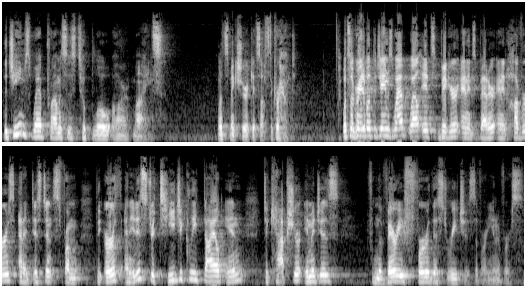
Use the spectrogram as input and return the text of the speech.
the James Webb promises to blow our minds. Let's make sure it gets off the ground. What's so great about the James Webb? Well, it's bigger and it's better, and it hovers at a distance from the Earth, and it is strategically dialed in to capture images from the very furthest reaches of our universe.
